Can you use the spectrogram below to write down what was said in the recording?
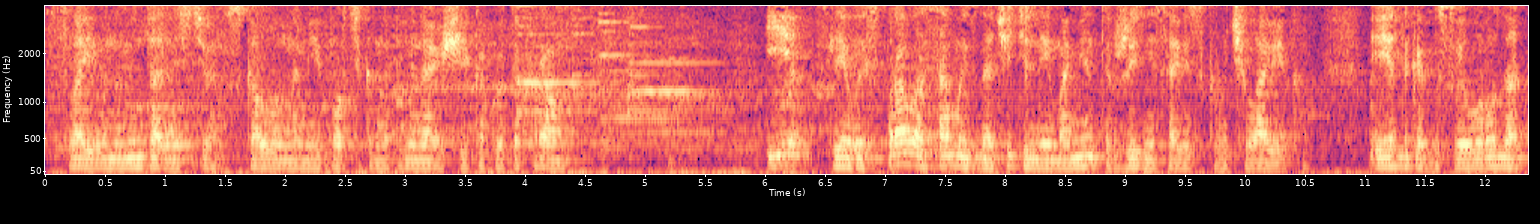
своей монументальностью, с колоннами и портиком, напоминающие какой-то храм. И слева и справа самые значительные моменты в жизни советского человека. И это как бы своего рода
